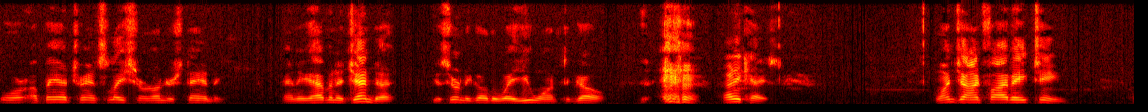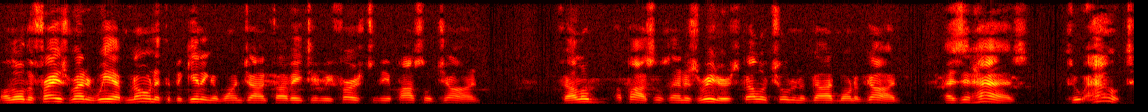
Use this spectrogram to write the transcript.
for a bad translation or understanding. And if you have an agenda, you certainly go the way you want to go. any case, 1 John 5:18. Although the phrase rendered "we have known" at the beginning of 1 John 5:18 refers to the apostle John, fellow apostles and his readers, fellow children of God, born of God, as it has throughout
